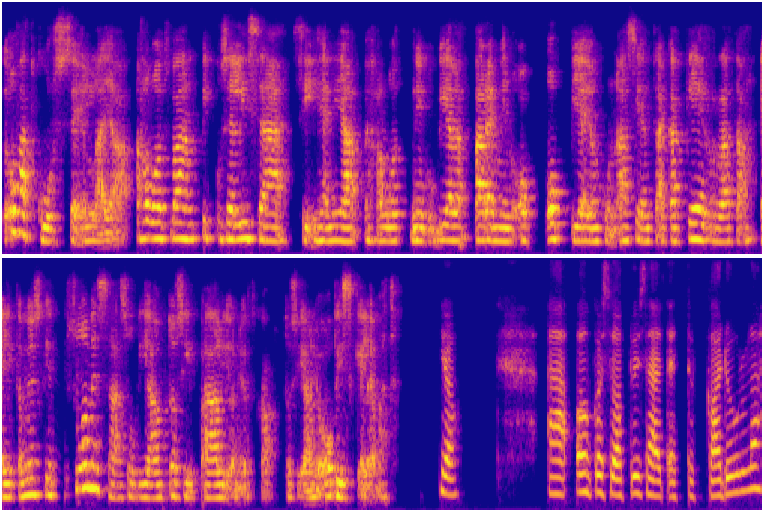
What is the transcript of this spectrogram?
ovat kursseilla ja haluat vain pikkusen lisää siihen ja haluat niin kuin vielä paremmin oppia jonkun asian tai kerrata. Eli myöskin Suomessa asuvia on tosi paljon, jotka tosiaan jo opiskelevat. Joo. Äh, onko sinua pysäytetty kadulla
